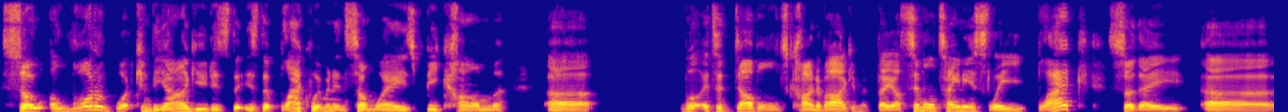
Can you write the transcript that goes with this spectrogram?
so a lot of what can be argued is that is that black women in some ways become uh, well, it's a doubled kind of argument. They are simultaneously black, so they uh,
